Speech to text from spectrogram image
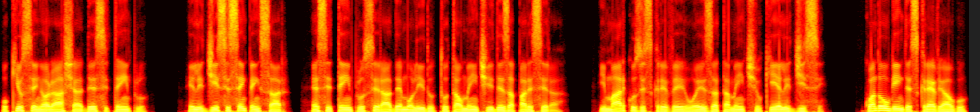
O que o Senhor acha desse templo? Ele disse sem pensar: esse templo será demolido totalmente e desaparecerá. E Marcos escreveu exatamente o que ele disse. Quando alguém descreve algo,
